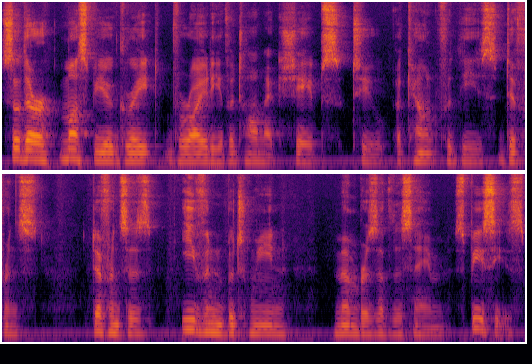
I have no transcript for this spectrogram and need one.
So there must be a great variety of atomic shapes to account for these difference, differences, even between members of the same species.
